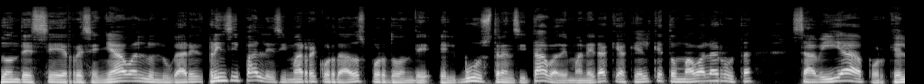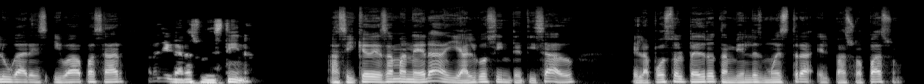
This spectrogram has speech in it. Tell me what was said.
donde se reseñaban los lugares principales y más recordados por donde el bus transitaba, de manera que aquel que tomaba la ruta sabía por qué lugares iba a pasar para llegar a su destino. Así que de esa manera y algo sintetizado, el apóstol Pedro también les muestra el paso a paso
